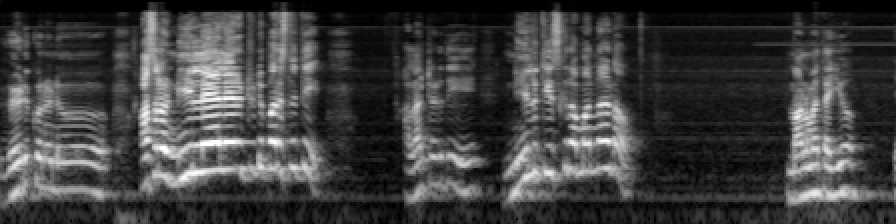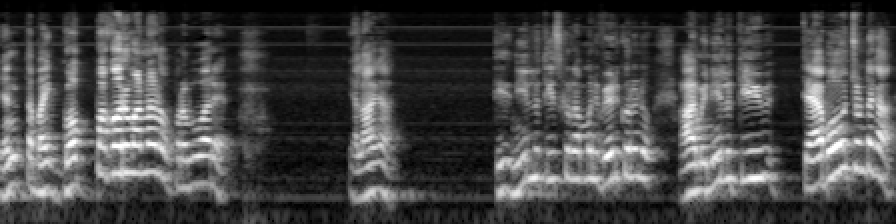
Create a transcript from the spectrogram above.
వేడుకొనను. అసలు నీళ్ళే లేనటువంటి పరిస్థితి. అలాంటిది నీళ్ళు తీసుకురమ్మన్నాడు. మనమైతే అయ్యో ఎంత భయ గొప్ప గౌరవం అన్నాడు ప్రభువారే. ఎలాగా? తీ నీళ్ళు తీసుకురమ్మని వేడుకొనను. ఆమె నీళ్ళు తీ తేబోచుండగా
